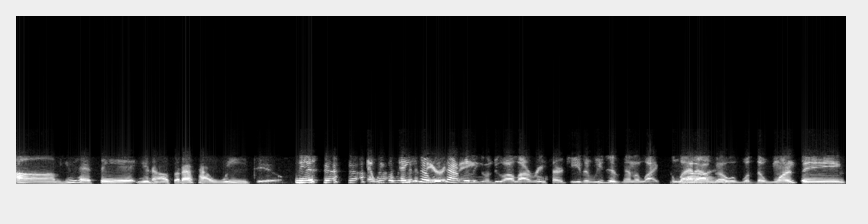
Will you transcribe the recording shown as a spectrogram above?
um you had said, you know, so that's how we do. And we believe And in you know, we're not really gonna do all our research either. We're just gonna like flat out go with, with the one thing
